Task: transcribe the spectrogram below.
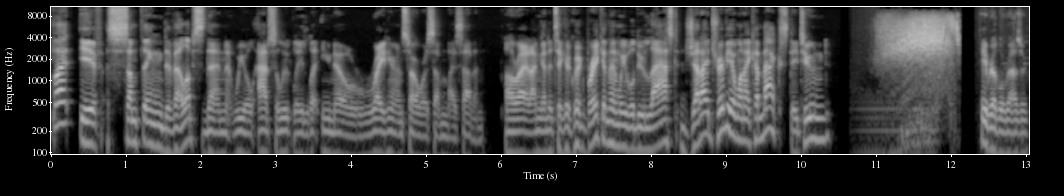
But if something develops, then we will absolutely let you know right here on Star Wars 7 by 7 all right, I'm going to take a quick break and then we will do last Jedi trivia when I come back. Stay tuned. Hey, Rebel Rouser.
